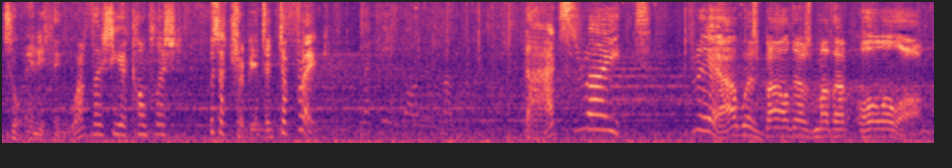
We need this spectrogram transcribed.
So anything worthy she accomplished was attributed to Frigg. That's right. Freya was Baldur's mother all along.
